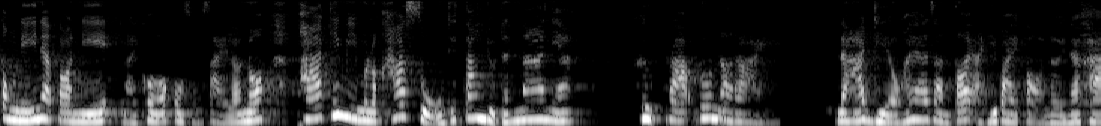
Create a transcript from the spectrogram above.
ตรงนี้เนี่ยตอนนี้หลายคนก็คงสงสัยแล้วเนาะพระที่มีมูลค่าสูงที่ตั้งอยู่ด้านหน้าเนี้ยคือพระรุ่นอะไรนะคะเดี๋ยวให้อาจารย์ต้อยอธิบายต่อเลยนะคะ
